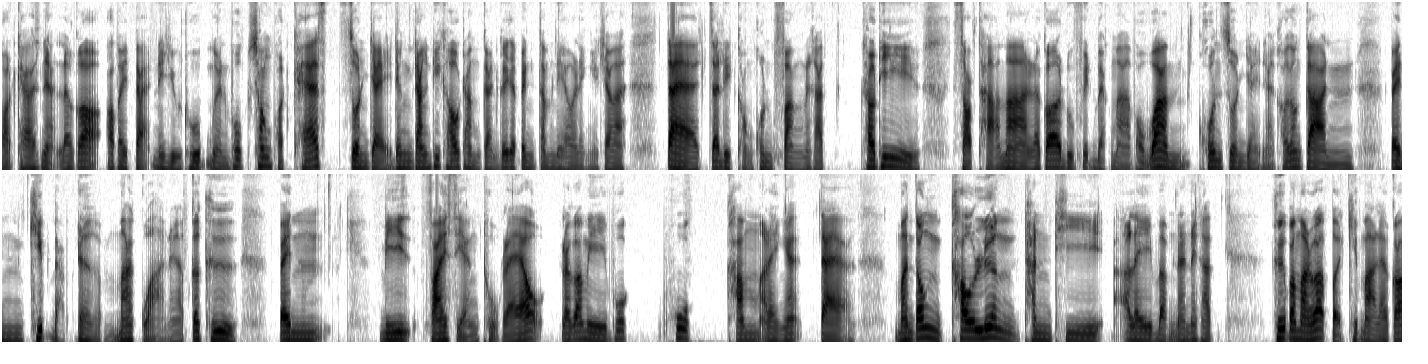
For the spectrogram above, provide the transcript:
พอดแคสต์เนี่ยแล้วก็เอาไปแปะใน YouTube เหมือนพวกช่องพอดแคสต์ส่วนใหญ่ดัง ๆ ที่เขาทำกันก็จะเป็นทำแนวอะไรอย่างเงี้ยใช่ไหมแต่จริตของคนฟังนะครับ เท่าที่สอบถามมาแล้วก็ดู feedback มาพบว่าคนส่วนใหญ่เนี่ยเขาต้องการเป็นคลิปแบบเดิมมากกว่านะครับ ก็คือเป็นมีไฟล์เสียงถูกแล้ว แล้วก็มีพวกพวกคำอะไรเงี้ยแต่มันต้องเข้าเรื่องทันทีอะไรแบบนั้นนะครับ คือประมาณว่าเปิดคลิปมาแล้วก็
